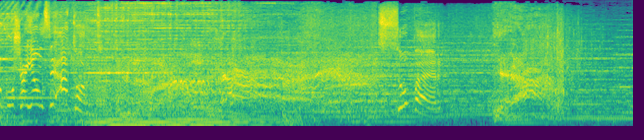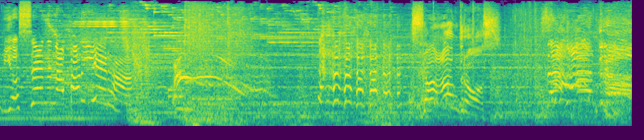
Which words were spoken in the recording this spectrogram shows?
Ogłuszający akord! Super! Wiosenna bariera! Za Andros! Za Andros!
